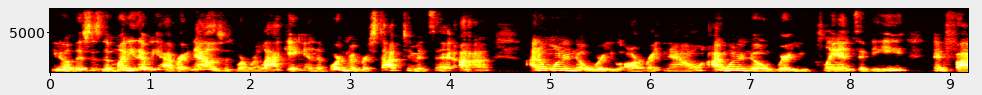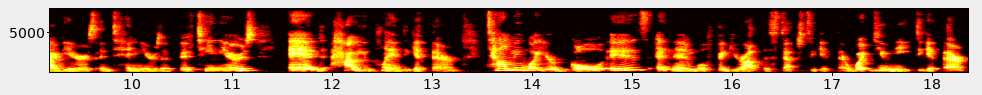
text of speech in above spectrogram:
You know, this is the money that we have right now. This is where we're lacking. And the board member stopped him and said, uh uh-uh, I don't want to know where you are right now. I want to know where you plan to be in five years, in 10 years, in 15 years and how you plan to get there. Tell me what your goal is, and then we'll figure out the steps to get there. What do you need to get there?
